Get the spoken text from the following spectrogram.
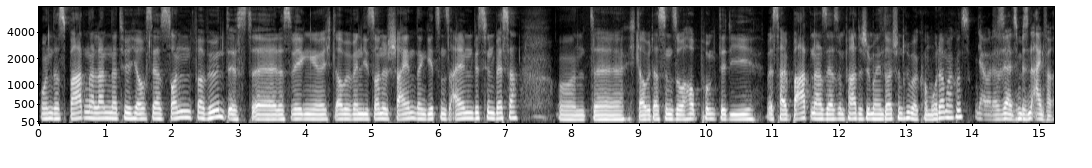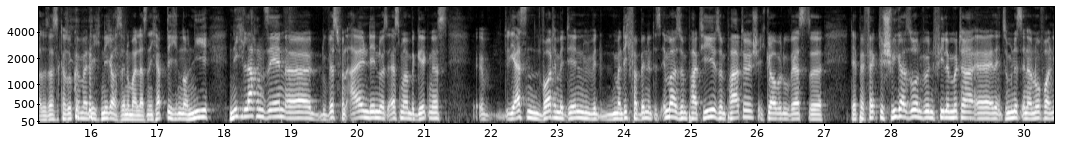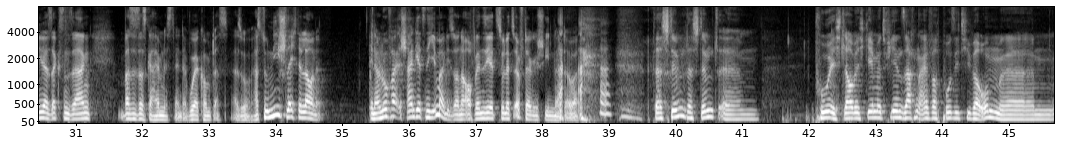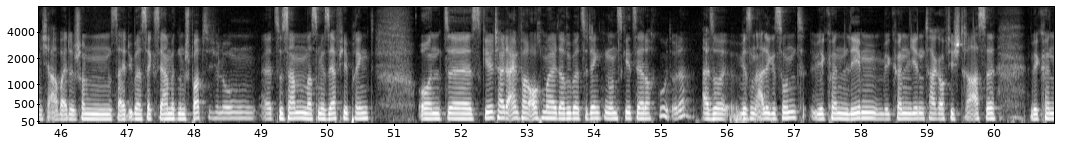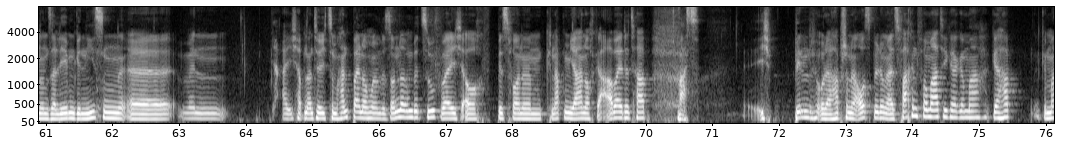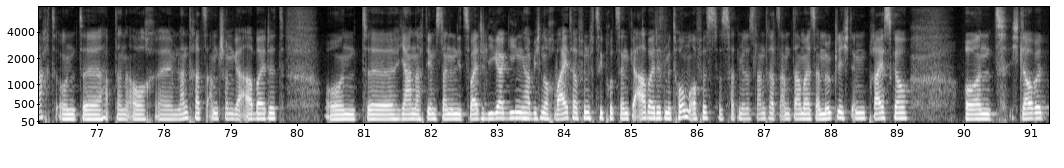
und das Badener Land natürlich auch sehr sonnenverwöhnt ist. Äh, deswegen, äh, ich glaube, wenn die Sonne scheint, dann geht es uns allen ein bisschen besser. Und äh, ich glaube, das sind so Hauptpunkte, die, weshalb Badner sehr sympathisch immer in Deutschland rüberkommen, oder Markus? Ja, aber das ist ja jetzt ein bisschen einfach. Also das, so können wir dich nicht aus der Nummer lassen. Ich habe dich noch nie nicht lachen sehen. Äh, du wirst von allen, denen du das erste Mal begegnest, äh, die ersten Worte, mit denen man dich verbindet, ist immer Sympathie, sympathisch. Ich glaube, du wärst äh, der perfekte Schwiegersohn, würden viele Mütter, äh, zumindest in Hannover und Niedersachsen, sagen. Was ist das Geheimnis dahinter? Woher kommt das? Also hast du nie schlechte Laune? In Hannover scheint jetzt nicht immer die Sonne, auch wenn sie jetzt zuletzt öfter geschienen hat. Aber das stimmt, das stimmt. Ähm, puh, ich glaube, ich gehe mit vielen Sachen einfach positiver um. Ähm, ich arbeite schon seit über sechs Jahren mit einem Sportpsychologen äh, zusammen, was mir sehr viel bringt. Und äh, es gilt halt einfach auch mal darüber zu denken, uns geht's ja doch gut, oder? Also wir sind alle gesund, wir können leben, wir können jeden Tag auf die Straße, wir können unser Leben genießen. Äh, wenn ja, ich habe natürlich zum Handball nochmal einen besonderen Bezug, weil ich auch bis vor einem knappen Jahr noch gearbeitet habe. Was? Ich bin oder habe schon eine Ausbildung als Fachinformatiker gemacht, gehabt, gemacht und äh, habe dann auch äh, im Landratsamt schon gearbeitet. Und äh, ja, nachdem es dann in die zweite Liga ging, habe ich noch weiter 50 Prozent gearbeitet mit Homeoffice. Das hat mir das Landratsamt damals ermöglicht im Breisgau. Und ich glaube,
